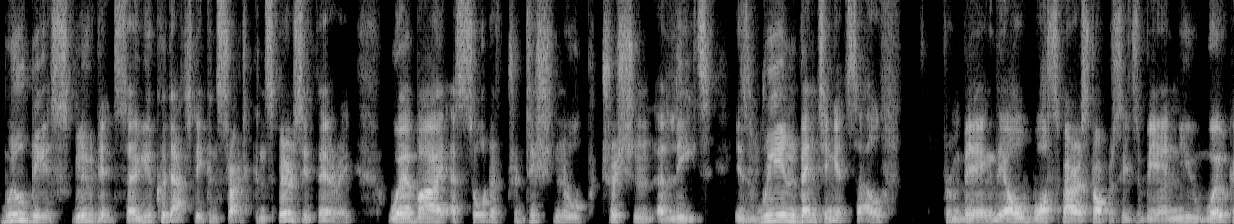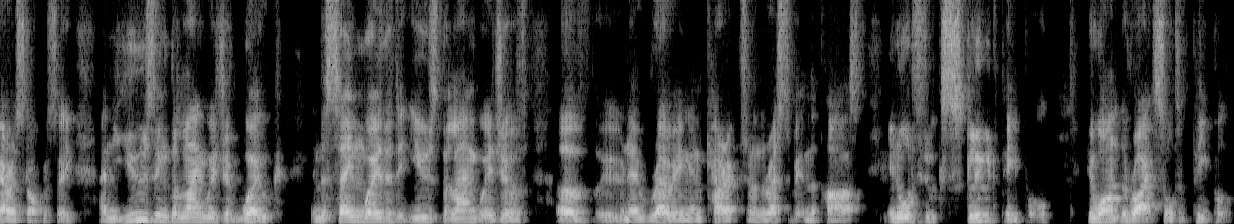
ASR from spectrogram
will be excluded. So you could actually construct a conspiracy theory whereby a sort of traditional patrician elite is reinventing itself from being the old wasp aristocracy to be a new woke aristocracy and using the language of woke in the same way that it used the language of of you know rowing and character and the rest of it in the past in order to exclude people who aren't the right sort of people.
